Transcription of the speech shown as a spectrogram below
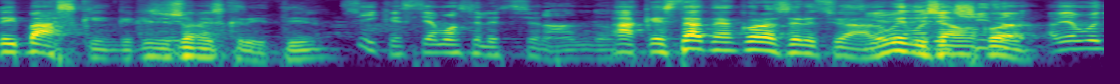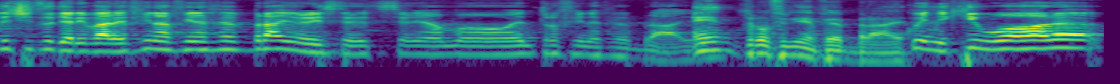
dei basking che si sono iscritti. Sì, che stiamo selezionando. Ah, che state ancora selezionando, Sì, quindi abbiamo, siamo deciso, ancora abbiamo deciso di arrivare fino a fine febbraio e li selezioniamo entro fine febbraio. entro fine febbraio. Quindi chi vuole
